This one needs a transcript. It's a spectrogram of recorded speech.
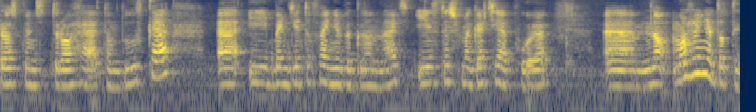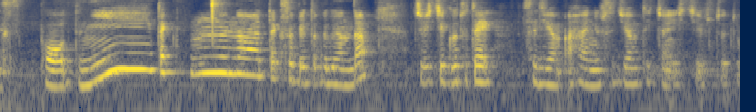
rozpiąć trochę tą bluzkę e, i będzie to fajnie wyglądać i jest też mega ciepły. No, może nie do tych spodni, tak, mm, no, tak sobie to wygląda. Oczywiście go tutaj wsadziłam, aha, nie wsadziłam tej części jeszcze tu.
